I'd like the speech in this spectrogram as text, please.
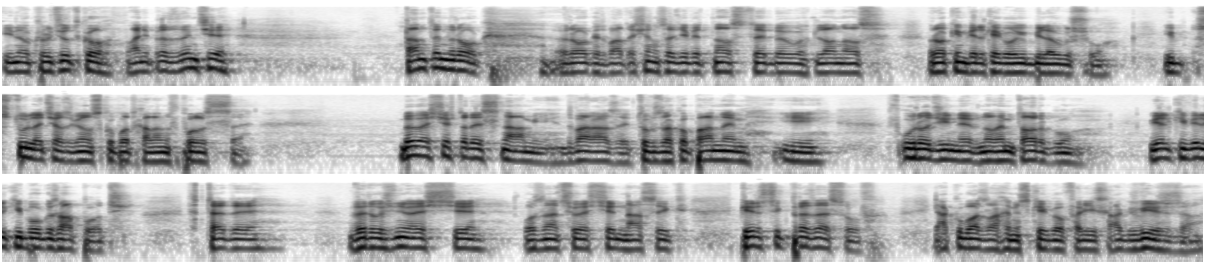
ino króciutko. Panie prezydencie, tamten rok, rok 2019 był dla nas rokiem wielkiego jubileuszu i stulecia Związku Podhalan w Polsce. Byłeście wtedy z nami dwa razy, tu w Zakopanem i w urodziny w Nowym Torgu. Wielki, wielki Bóg zapłać. Wtedy wyróżniłeś się, oznaczyłeś się nasyk pierwszych prezesów Jakuba Zachemskiego, Feliksa Gwieżdża.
